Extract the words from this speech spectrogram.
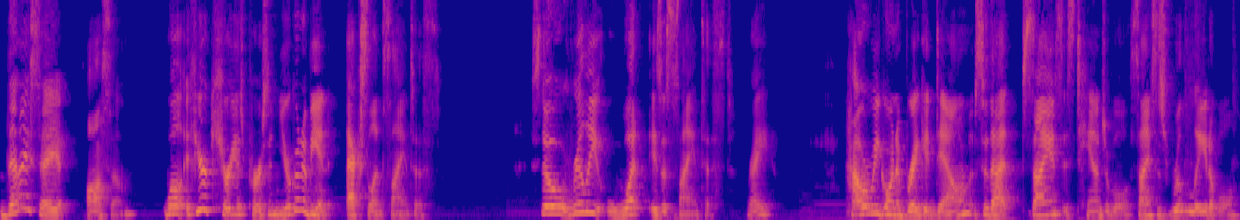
then I say, awesome. Well, if you're a curious person, you're going to be an excellent scientist. So, really, what is a scientist, right? How are we going to break it down so that science is tangible, science is relatable?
